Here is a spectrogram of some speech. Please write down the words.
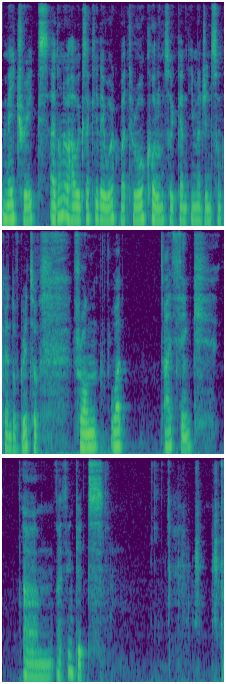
matrix. I don't know how exactly they work, but row column, so you can imagine some kind of grid. So from what I think, um, I think it's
